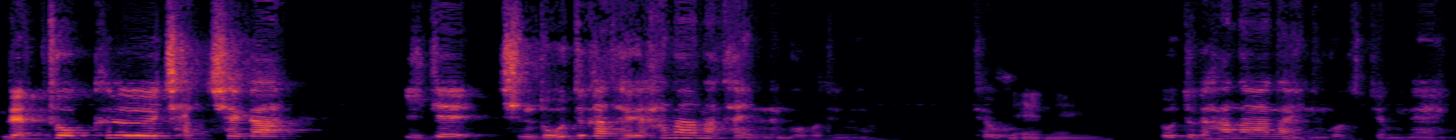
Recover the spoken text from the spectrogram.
네트워크 자체가 이게 지금 노드가 다 하나하나 다 있는 거거든요. 대부분. 네네. 노드가 하나하나 있는 거기 때문에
